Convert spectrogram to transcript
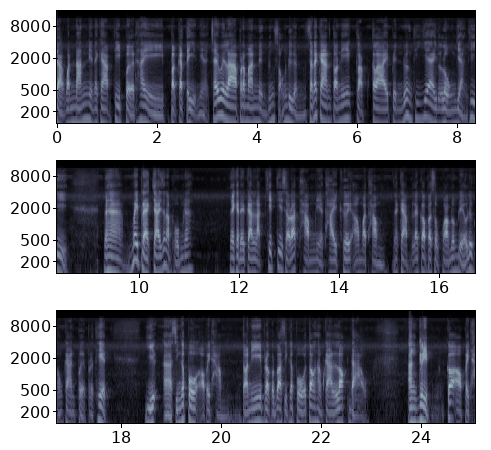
จากวันนั้นเนี่ยนะครับที่เปิดให้ปกติเนี่ยใช้เวลาประมาณ 1-2 เดือน สถานการณ์ตอนนี้กลับกลายเป็นเรื่องที่แย่ลงอย่างที่ นะฮะไม่แปลกใจสำหรับผมนะในขณะเดียวกันหลักคิดที่สหรัฐทำเนี่ยไทยเคยเอามาทำนะครับแล้วก็ประสบความล้มเหลวเรื่องของการเปิดประเทศสิงคโปร์เอาไปทำตอนนี้ปรากฏว่าสิงคโปร์ต้องทำการล็อกดาวน์อังกฤษก็เอาไปท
